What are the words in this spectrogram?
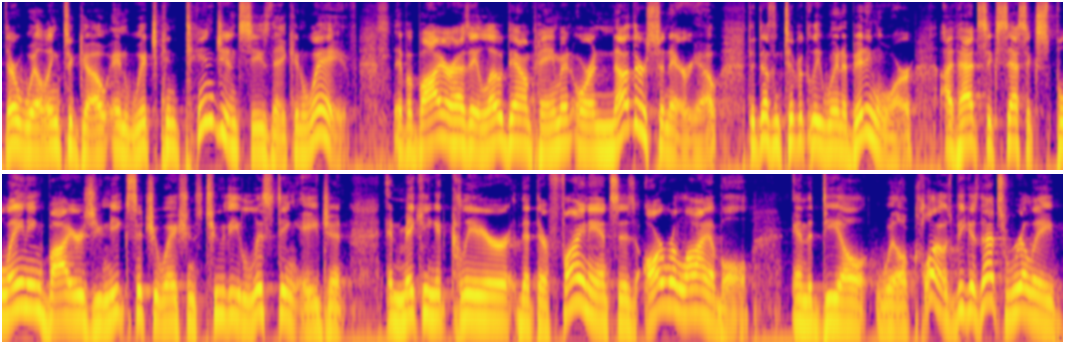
they're willing to go and which contingencies they can waive. If a buyer has a low down payment or another scenario that doesn't typically win a bidding war, I've had success explaining buyers' unique situations to the listing agent and making it clear that their finances are reliable and the deal will close because that's really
